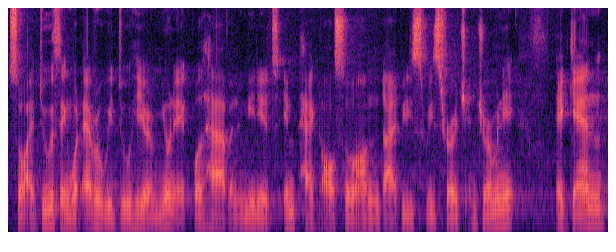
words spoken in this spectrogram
So I do think whatever we do here in Munich will have an immediate impact also on diabetes research in Germany. Again,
